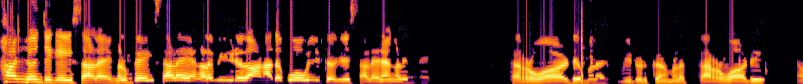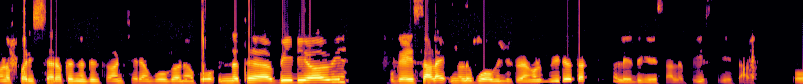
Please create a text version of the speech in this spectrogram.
ഹലോ എന്റെ ഗെയ്സാളെ ഞങ്ങൾ ഗെയ്സാളെ ഞങ്ങളെ വീഡിയോ കാണാതെ പോവില്ലോ ഗെയ്സാളെ ഞങ്ങൾ ഇന്ന് തറവാട് നമ്മളെ വീഡിയോ എടുക്കാൻ നമ്മളെ തറവാട് നമ്മളെ പരിസരമൊക്കെ നിങ്ങൾക്ക് കാണിച്ചു തരാൻ പോവുകയാണ്. അപ്പോൾ ഇന്നത്തെ വീഡിയോയിൽ ഗെയ്സാളെ നിങ്ങൾ പോവില്ലോ ഞങ്ങൾ വീഡിയോ തട്ടല്ലേ ഇത് ഗെയ്സാളെ പ്ലീസ് ഗെയ്സാളെ ഓ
